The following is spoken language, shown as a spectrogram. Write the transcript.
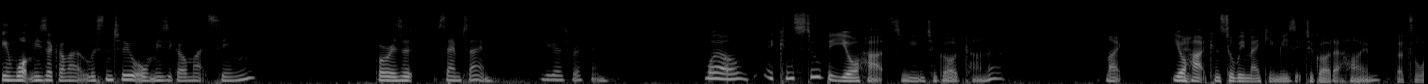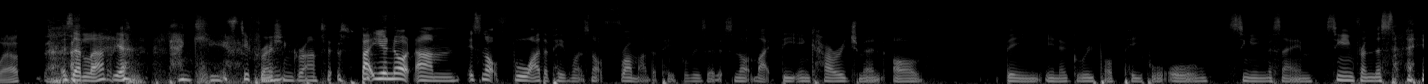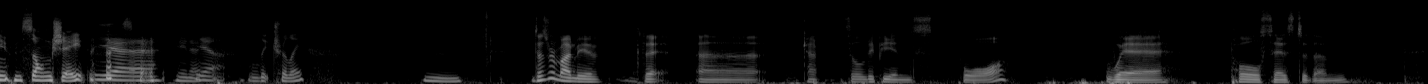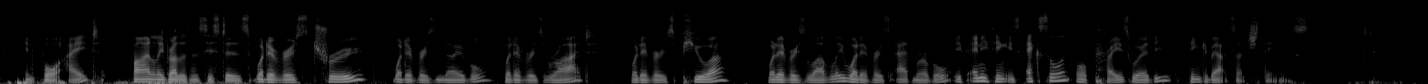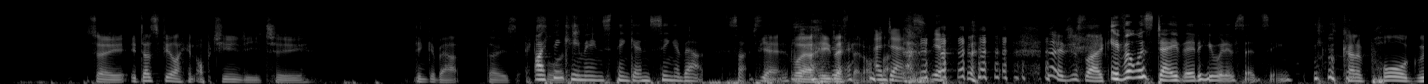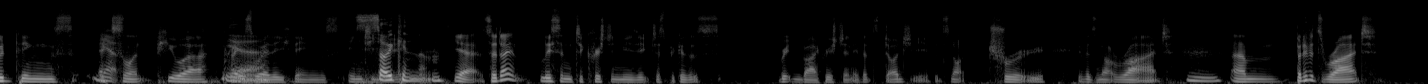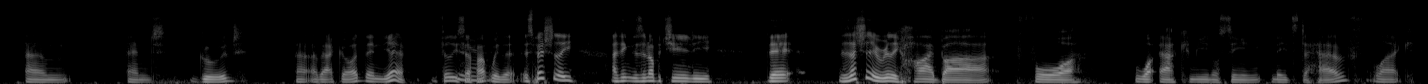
in what music I might listen to or music I might sing? Or is it same same? What do you guys reckon? Well, it can still be your heart singing to God, can't it? Like your Yeah. heart can still be making music to God at home. That's allowed. Is that allowed? yeah. Thank you. It's different. Permission granted. But you're not um it's not for other people and it's not from other people, is it? It's not like the encouragement of being in a group of people all singing the same singing from the same song sheet. So, Yeah. you know, Yeah. literally. Hmm. It does remind me of the uh, kind of Philippians 4, where Paul says to them in 4 8, finally, brothers and sisters, whatever is true, whatever is noble, whatever is right, whatever is pure, whatever is lovely, whatever is admirable, if anything is excellent or praiseworthy, think about such things. So it does feel like an opportunity to think about those I think he means think and sing about such things. yeah, things. well, he Yeah. left that off. And dance. Yeah. no, it's just like If it was David, he would have said sing. kind of pour good things, Yeah. excellent, pure, Yeah. praiseworthy things into Soak you. in them. Yeah, so don't listen to Christian music just because it's written by a Christian. If it's dodgy, if it's not true, if it's not right. Hmm. Um, but if it's right, um, and good uh, about God, then yeah, f- fill yourself Yeah. up with it. Especially, I think there's an opportunity there. There's actually a really high bar for what our communal singing needs to have. Like,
